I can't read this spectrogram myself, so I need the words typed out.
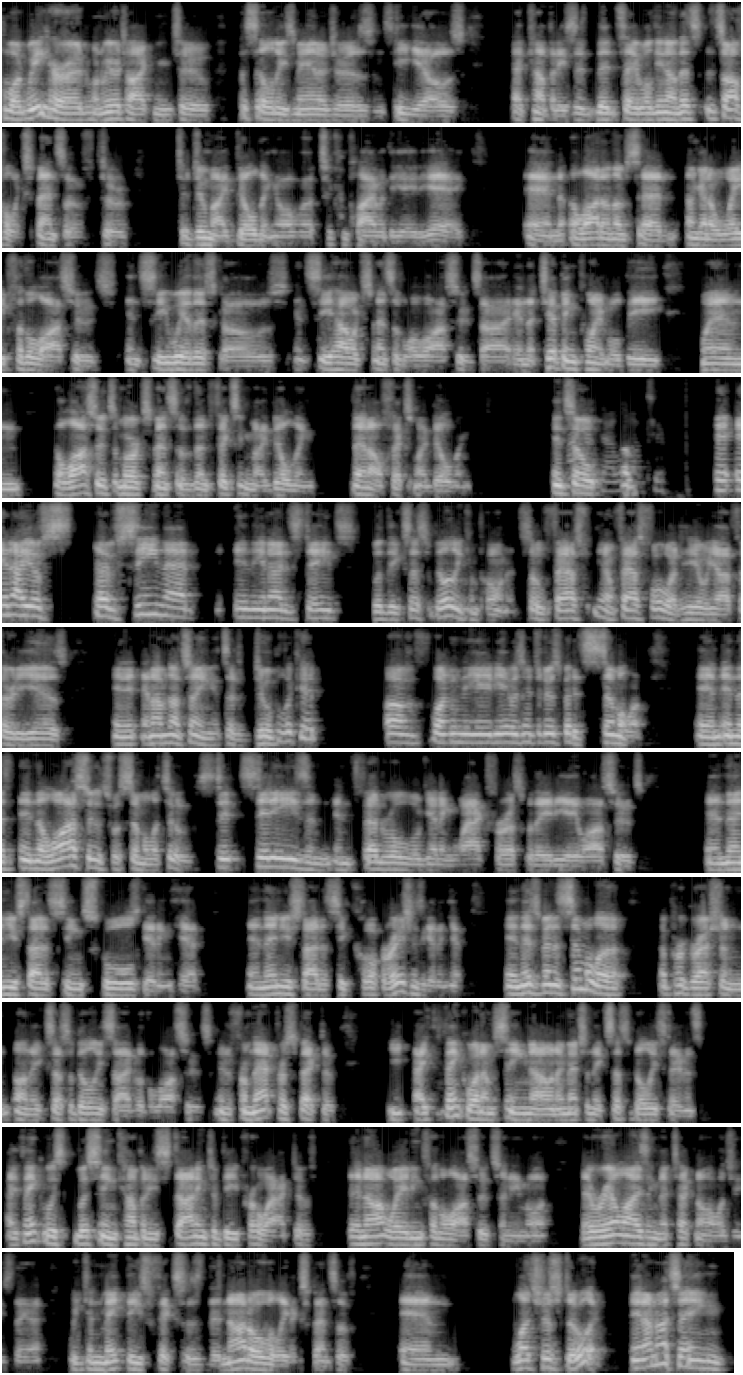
what we heard when we were talking to facilities managers and CEOs at companies, they'd say, well, you know, that's, it's awful expensive to, to do my building over to comply with the ADA. And a lot of them said, I'm going to wait for the lawsuits and see where this goes and see how expensive the lawsuits are. And the tipping point will be when the lawsuits are more expensive than fixing my building, then I'll fix my building. And so, uh, and I have, I've seen that in the United States with the accessibility component. So fast, you know, fast forward, here we are 30 years, and, and I'm not saying it's a duplicate of when the ADA was introduced, but it's similar. And, and the, and the lawsuits were similar too. C- cities and, and federal were getting whacked first with ADA lawsuits. And then you started seeing schools getting hit. And then you started to see corporations getting hit. And there's been a similar a progression on the accessibility side with the lawsuits. And from that perspective, I think what I'm seeing now, and I mentioned the accessibility statements, I think we're, we're seeing companies starting to be proactive. They're not waiting for the lawsuits anymore. They're realizing the technology's there. We can make these fixes. They're not overly expensive. And let's just do it. And I'm not saying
